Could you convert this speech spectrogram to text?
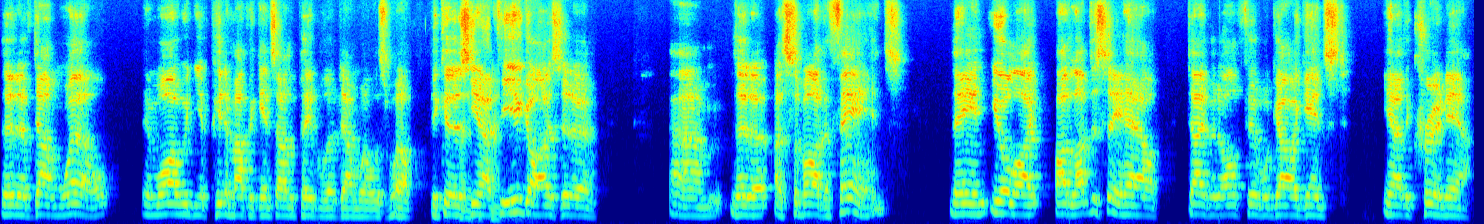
that have done well, then why wouldn't you pit them up against other people that have done well as well? Because 100%. you know, for you guys that are um, that are, are, Survivor fans, then you're like, I'd love to see how David Oldfield will go against you know the crew now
